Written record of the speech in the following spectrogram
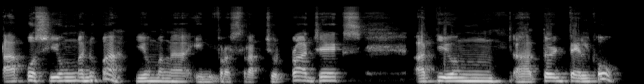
Tapos yung ano pa, yung mga infrastructure projects at yung uh, third telco.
